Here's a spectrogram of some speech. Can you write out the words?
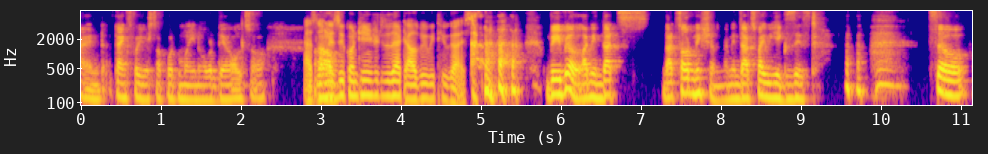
And thanks for your support Moin over there also. As long uh, as you continue to do that i'll be with you guys. We will. I mean that's that's our mission. I mean that's why we exist. So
